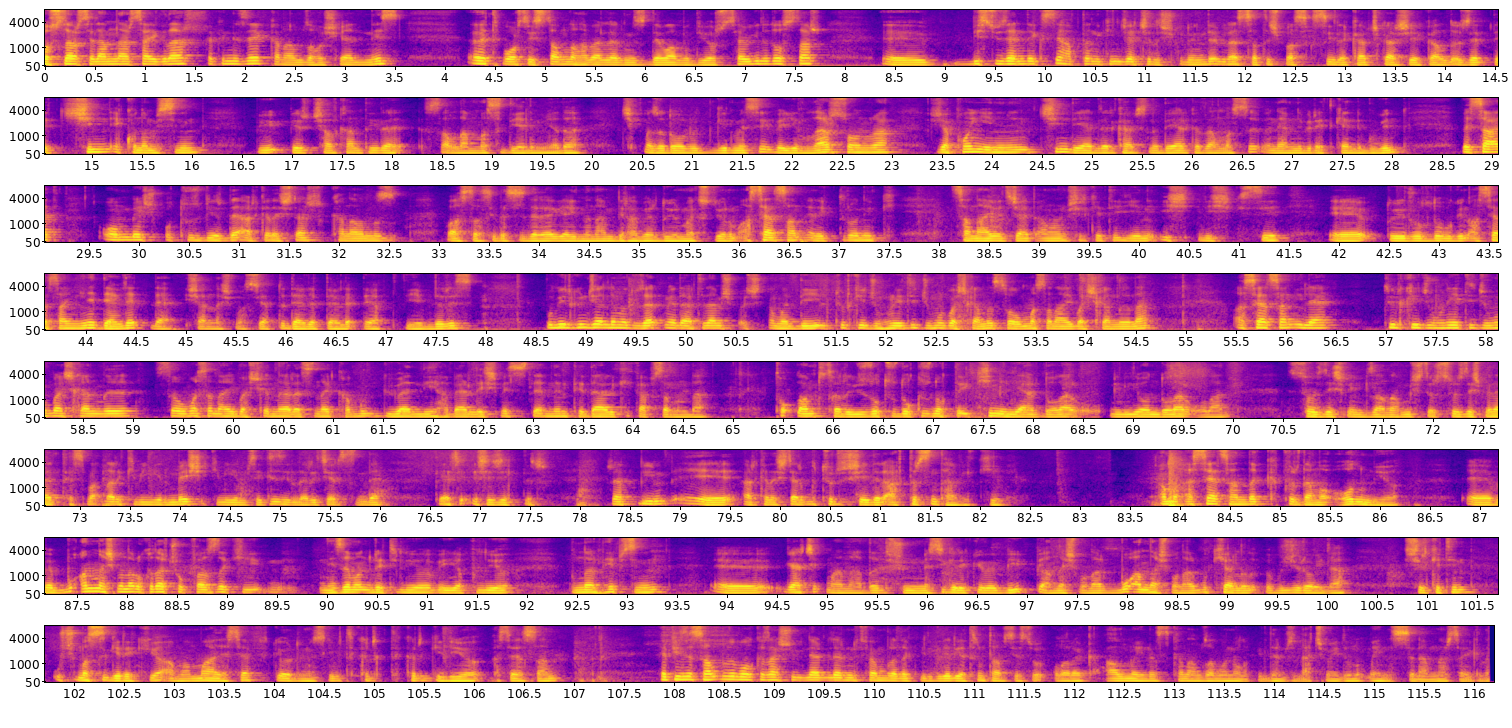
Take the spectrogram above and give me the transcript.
Dostlar selamlar saygılar hepinize kanalımıza hoş geldiniz. Evet Borsa İstanbul'dan haberlerimiz devam ediyor. Sevgili dostlar e, BIST endeksi haftanın ikinci açılış gününde biraz satış baskısıyla karşı karşıya kaldı. Özellikle Çin ekonomisinin büyük bir çalkantıyla sallanması diyelim ya da çıkmaza doğru girmesi ve yıllar sonra Japon yeninin Çin değerleri karşısında değer kazanması önemli bir etkendi bugün. Ve saat 15.31'de arkadaşlar kanalımız vasıtasıyla sizlere yayınlanan bir haber duyurmak istiyorum. Aselsan Elektronik Sanayi ve Ticaret Anonim Şirketi yeni iş ilişkisi e, duyuruldu. Bugün Aselsan yine devletle iş anlaşması yaptı. Devlet devletle yaptı diyebiliriz. Bu bir güncelleme düzeltmeye de ertelenmiş bir değil. Türkiye Cumhuriyeti Cumhurbaşkanlığı Savunma Sanayi Başkanlığı'na Aselsan ile Türkiye Cumhuriyeti Cumhurbaşkanlığı Savunma Sanayi Başkanlığı arasında kamu güvenliği haberleşme sistemlerinin tedariki kapsamında toplam tutarı 139.2 milyar dolar milyon dolar olan sözleşme imzalanmıştır. Sözleşmeler teslimatlar 2025-2028 yılları içerisinde gerçekleşecektir. Rabbim e, arkadaşlar bu tür şeyleri arttırsın tabii ki. Ama Aselsan'da kıpırdama olmuyor. E, ve bu anlaşmalar o kadar çok fazla ki ne zaman üretiliyor ve yapılıyor. Bunların hepsinin e, gerçek manada düşünülmesi gerekiyor ve büyük bir anlaşmalar. Bu anlaşmalar, bu karlılık ve bu ciroyla şirketin uçması gerekiyor ama maalesef gördüğünüz gibi tıkır tıkır gidiyor Aselsan. Hepinize sağlıklı ve bol kazançlı günler dilerim. Lütfen buradaki bilgileri yatırım tavsiyesi olarak almayınız. Kanalımıza abone olup bildirim açmayı da unutmayınız. Selamlar, saygılar.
